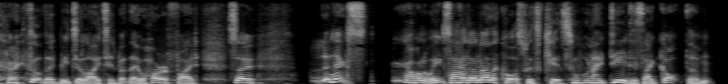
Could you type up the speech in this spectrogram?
I thought they'd be delighted, but they were horrified. So the next couple of weeks, I had another course with kids. So what I did is I got them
